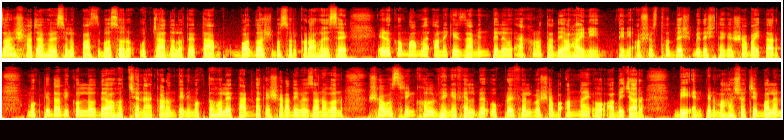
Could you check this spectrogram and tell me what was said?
যার সাজা হয়েছিল পাঁচ বছর। উচ্চ আদালতে তা দশ বছর করা হয়েছে। এরকম মামলায় অনেকে জামিন পেলেও এখনও তা দেওয়া হয়নি। তিনি অসুস্থ দেশ বিদেশ থেকে সবাই তার মুক্তি দাবি করলেও দেওয়া হচ্ছে না, কারণ তিনি মুক্ত হলে তার ডাকে সাড়া দেবে জনগণ। সব শৃঙ্খল ভেঙে ফেলবে, উপড়ে ফেলবে সব অন্যায় ও অবিচার। বিএনপির মহাসচিব বলেন,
